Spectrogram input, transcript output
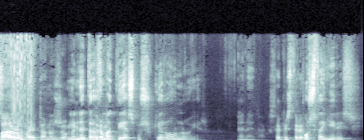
Μπάλωμα ήταν ο Ζόμερ. Είναι γιατί τραυμα- τραυματίας πόσο καιρό ο Νόιερ; Ε, ναι, εντάξει. Θα επιστρέψει. Πώς θα γυρίσει;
